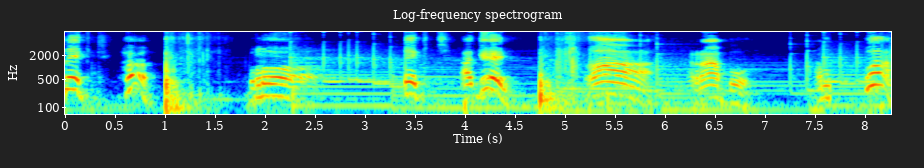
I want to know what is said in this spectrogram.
Connect. Huh. Bro. Connect. Again. Ah. Rabo. I'm, ah.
